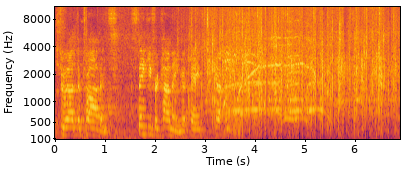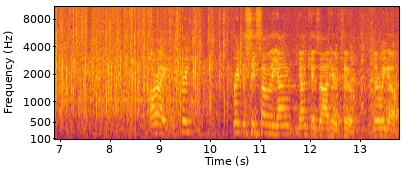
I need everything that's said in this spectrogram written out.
throughout the province. Thank you for coming, okay? Definitely. great, great to see some of the young, young kids out here too. There we go.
